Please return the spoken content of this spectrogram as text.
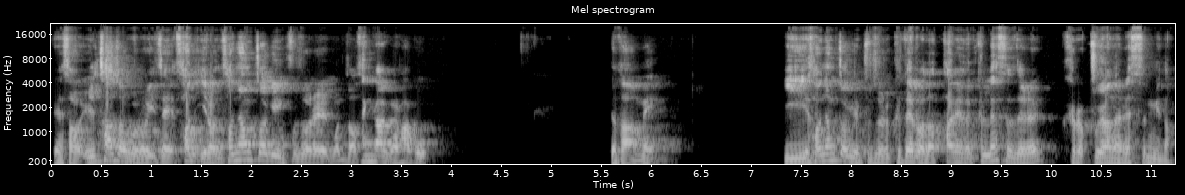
그래서 1차적으로 이제 선, 이런 선형적인 구조를 먼저 생각을 하고 그 다음에 이 선형적인 구조를 그대로 나타내는 클래스들을 그- 구현을 했습니다.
